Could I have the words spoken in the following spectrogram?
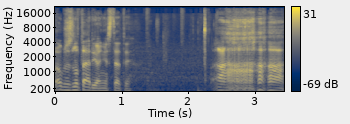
No już z loteria niestety. Aaaa!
